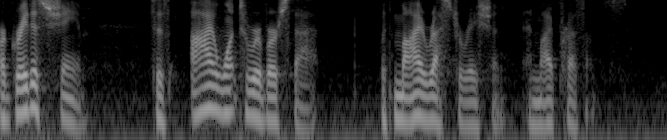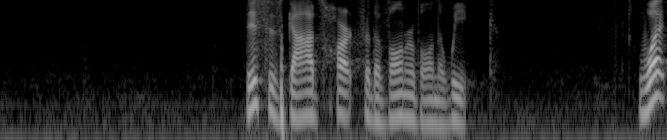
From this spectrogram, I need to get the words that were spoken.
our greatest shame. says, I want to reverse that with my restoration and my presence. This is God's heart for the vulnerable and the weak. What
